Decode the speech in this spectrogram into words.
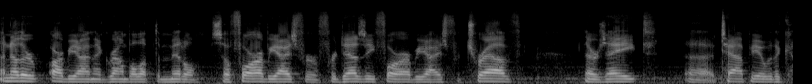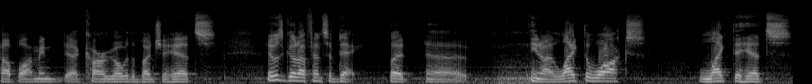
another RBI on that ground ball up the middle. So four RBIs for for Desi, four RBIs for Trev. There's eight. Uh, Tapia with a couple. I mean, uh, Cargo with a bunch of hits. It was a good offensive day, but uh, you know, I like the walks, like the hits,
